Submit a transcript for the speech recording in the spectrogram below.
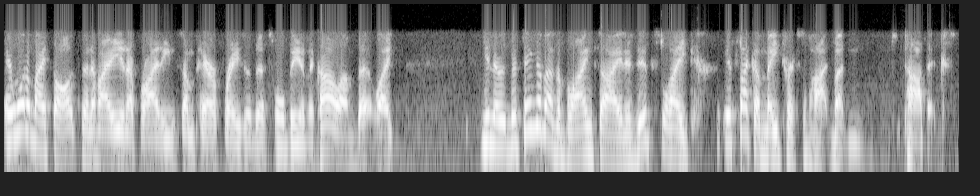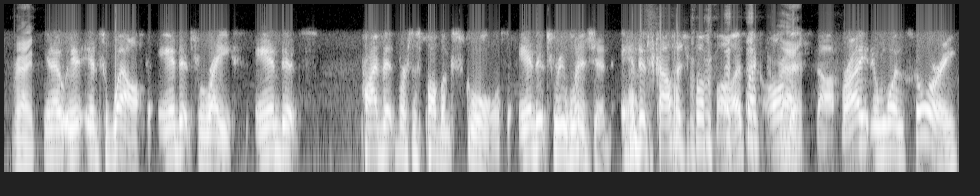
And one of my thoughts, and if I end up writing some paraphrase of this, will be in the column. But like, you know, the thing about the blind side is it's like it's like a matrix of hot button topics. Right. You know, it, it's wealth and it's race and it's private versus public schools and it's religion and it's college football. it's like all Right. this stuff, right, in one story.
